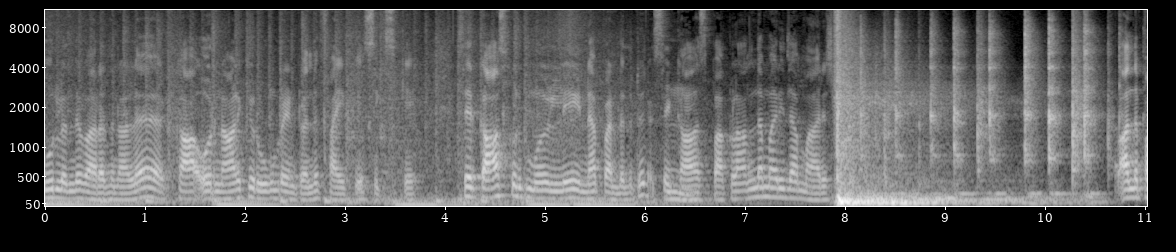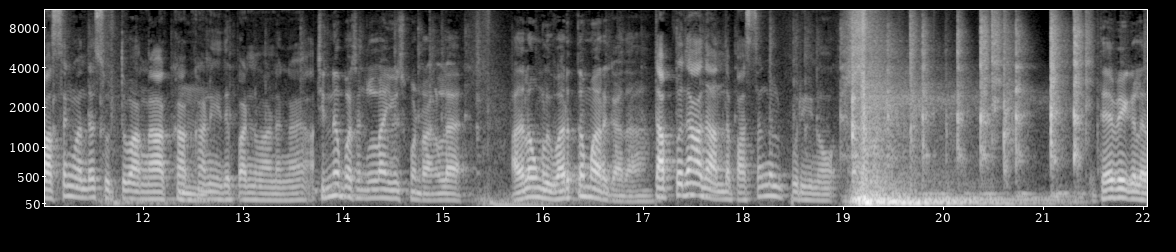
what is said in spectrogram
ஊர்லேருந்து வரதுனால கா ஒரு நாளைக்கு ரூம் ரெண்ட் வந்து ஃபைவ் கே சிக்ஸ் கே சரி காசு கொடுக்கும் போதுலேயே என்ன பண்ணுறதுட்டு சரி காசு பார்க்கலாம். அந்த மாதிரி தான் மாறிச்சு. அந்த பசங்க வந்தால் சுற்றுவாங்க அக்கா அக்கான்னு இது பண்ணுவானுங்க. சின்ன பசங்கள்லாம் யூஸ் பண்றாங்கல்ல அதெல்லாம் உங்களுக்கு வருத்தமா இருக்காதா? தப்பு தான் அது அந்த பசங்களுக்கு புரியணும். தேவைகளை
